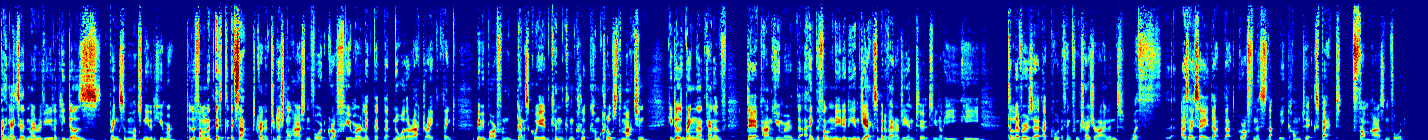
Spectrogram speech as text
I think I said in my review, like he does bring some much needed humor to the film. It's it's that kind of traditional Harrison Ford gruff humor, like that, that no other actor I think, maybe bar from Dennis Quaid, can can cl- come close to matching. He does bring that kind of deadpan humor that I think the film needed. He injects a bit of energy into it. You know, he he delivers a, a quote I think from Treasure Island with, as I say, that that gruffness that we come to expect from Harrison Ford.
